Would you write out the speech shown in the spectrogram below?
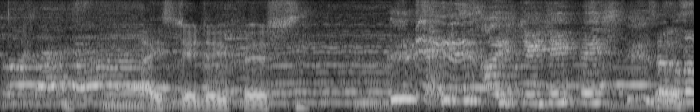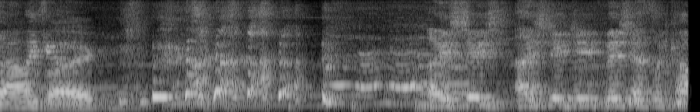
what I have Ice JJ Fish. it is Ice JJ Fish. That's what it sounds like. Ice, J, Ice JJ Fish has a.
